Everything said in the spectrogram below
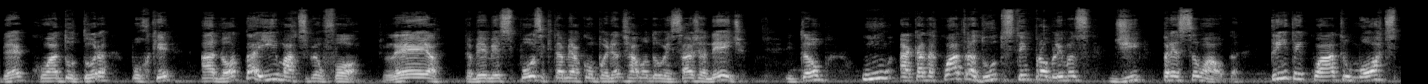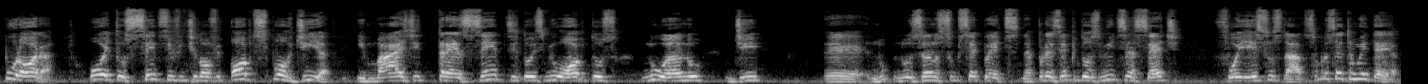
né, com a doutora, porque anota aí, Marcos Belfort, Leia, também minha esposa que está me acompanhando, já mandou mensagem, a Neide. Então, um a cada quatro adultos tem problemas de pressão alta. 34 mortes por hora, 829 óbitos por dia e mais de 302 mil óbitos no ano de é, no, nos anos subsequentes. Né? Por exemplo, em 2017 foi esses os dados. Só para você ter uma ideia.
